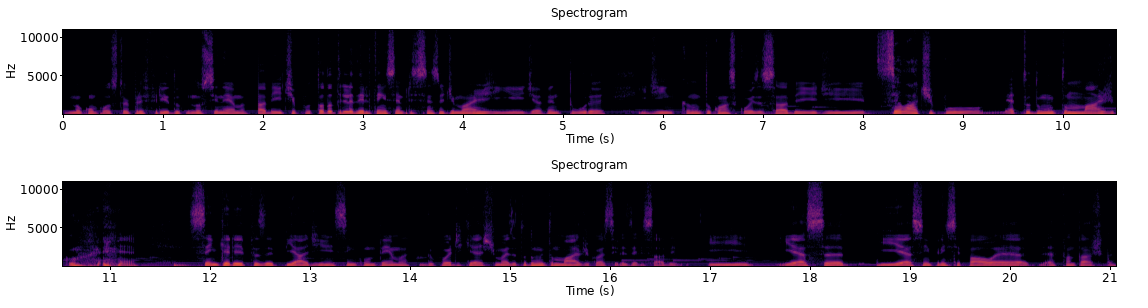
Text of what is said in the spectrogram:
meu compositor preferido no cinema, sabe? E, tipo, toda a trilha dele tem sempre esse senso de magia e de aventura e de encanto com as coisas, sabe? E de, sei lá, tipo, é tudo muito mágico. Sem querer fazer piadinha assim com o tema do podcast, mas é tudo muito mágico as trilhas dele, sabe? E, e essa e essa em principal é, é fantástica.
